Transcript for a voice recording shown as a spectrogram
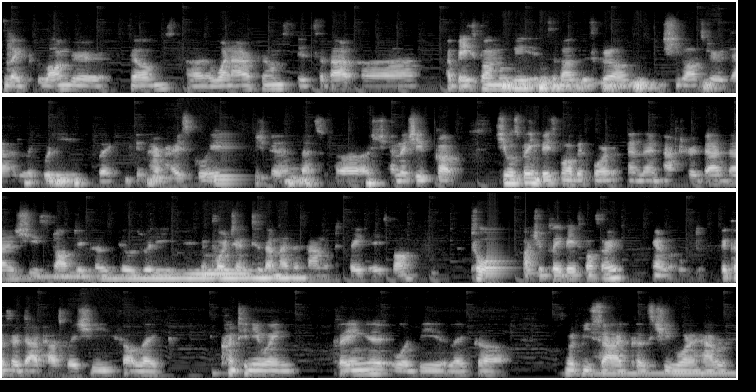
like longer films, uh, one hour films, it's about uh, a baseball movie. It's about this girl. She lost her dad like really like in her high school age, and that's uh, and then she got she was playing baseball before, and then after her dad died, she stopped it because it was really important to them as a family to play baseball to watch her play baseball. Sorry, and because her dad passed away, she felt like continuing playing it would be like uh, would be sad because she wouldn't have her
